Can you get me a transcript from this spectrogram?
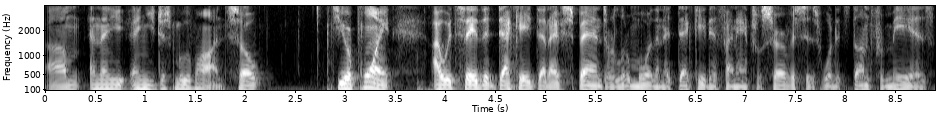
um, and then you and you just move on. So to your point, I would say the decade that I've spent, or a little more than a decade in financial services, what it's done for me is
